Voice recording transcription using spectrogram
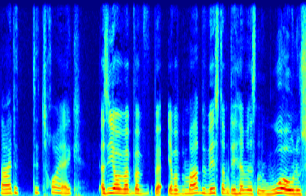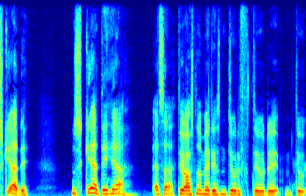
nej det, det tror jeg ikke. Altså jeg var, var, jeg var meget bevidst om det her med sådan, wow, nu sker det. Nu sker det her. Mm. Altså, Det er også noget med, det er, sådan, det er jo det, det, er jo det, det er jo,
